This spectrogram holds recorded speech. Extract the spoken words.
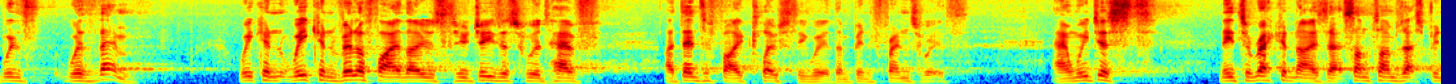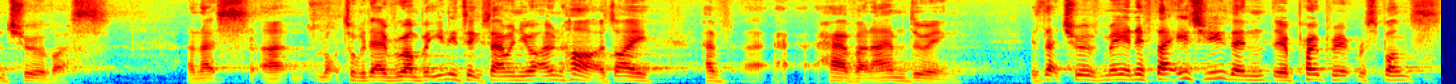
with, with them. We can, we can vilify those who Jesus would have identified closely with and been friends with. And we just need to recognize that sometimes that's been true of us. And that's uh, not talking to everyone, but you need to examine your own heart, as I have, uh, have and am doing. Is that true of me? And if that is you, then the appropriate response,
